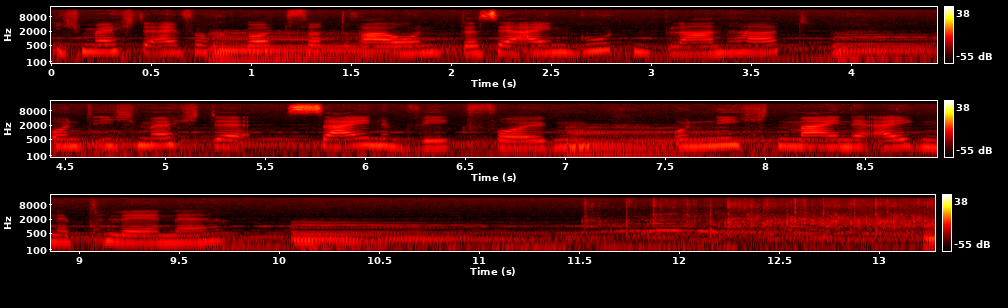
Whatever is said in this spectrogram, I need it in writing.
Ich möchte einfach Gott vertrauen, dass er einen guten Plan hat und ich möchte seinem Weg folgen und nicht meine eigenen Pläne. Ich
